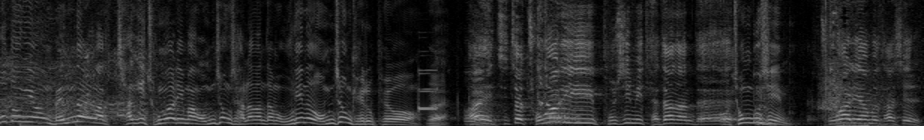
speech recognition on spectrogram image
호동이 형 맨날 막 자기 종아리 막 엄청 자랑한다면 우리는 엄청 괴롭혀. 왜? 아니 진짜 종아리 부심이 대단한데 어, 종부심. 종아리 하면 사실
